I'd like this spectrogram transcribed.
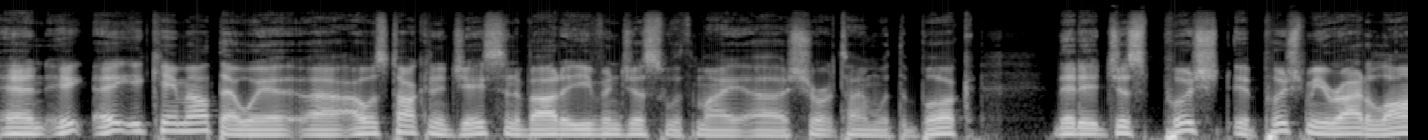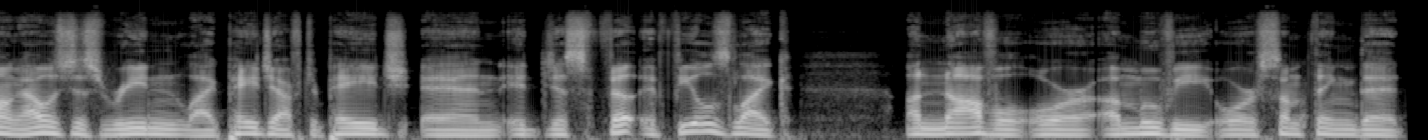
and it, it came out that way. Uh, I was talking to Jason about it, even just with my uh, short time with the book. That it just pushed it pushed me right along. I was just reading like page after page, and it just felt it feels like a novel or a movie or something that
